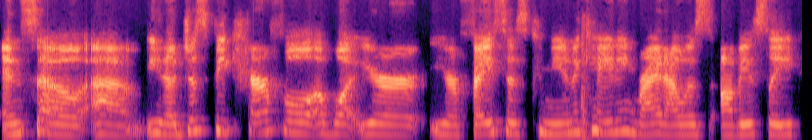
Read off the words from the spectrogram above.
And so, um, you know, just be careful of what your your face is communicating, right? I was obviously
